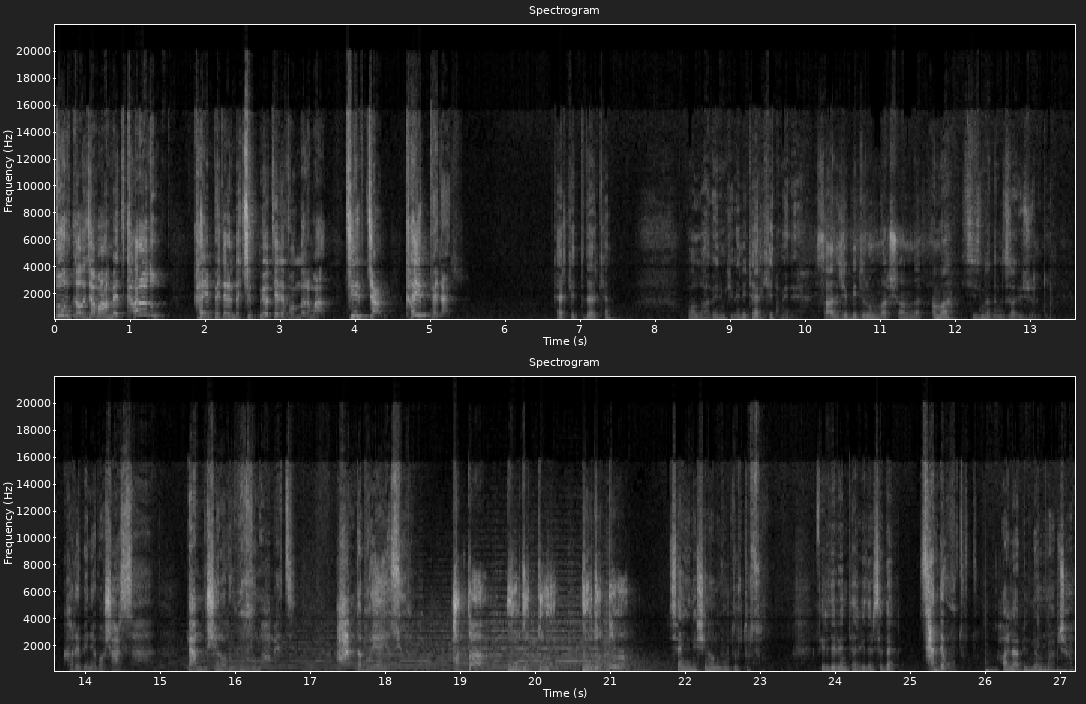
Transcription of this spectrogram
Dul kalacağım Ahmet kara dul. Kayınpederim de çıkmıyor telefonlarıma. Tripcan kayıp peder. Terk etti derken? Vallahi benimki beni terk etmedi. Sadece bir durum var şu anda ama sizin adınıza üzüldüm. Karı beni boşarsa ben bu Şenol'u vururum Ahmet. Ah da buraya yazıyorum. Hatta vurdurttururum. Vurdurttururum. Sen yine Şenol'u vurdurtursun. Feride beni terk ederse ben Sen de vurdurt. hala bilmiyorum ne yapacağımı.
